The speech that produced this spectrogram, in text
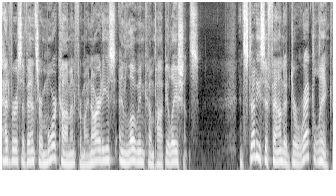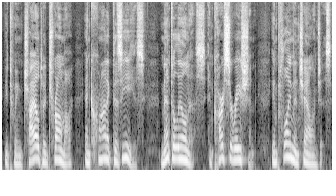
Adverse events are more common for minorities and low income populations. And studies have found a direct link between childhood trauma and chronic disease, mental illness, incarceration, employment challenges,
